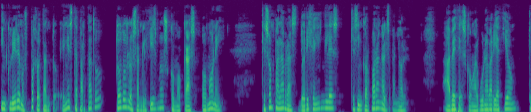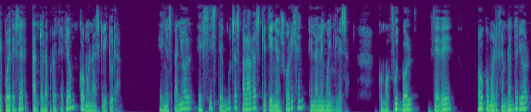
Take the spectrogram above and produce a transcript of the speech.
Incluiremos, por lo tanto, en este apartado todos los anglicismos como cash o money, que son palabras de origen inglés que se incorporan al español, a veces con alguna variación que puede ser tanto en la pronunciación como en la escritura. En español existen muchas palabras que tienen su origen en la lengua inglesa, como fútbol, CD o como el ejemplo anterior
